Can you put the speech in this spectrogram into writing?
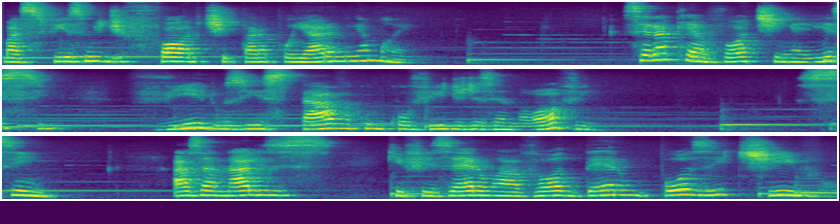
mas fiz-me de forte para apoiar a minha mãe. Será que a avó tinha esse vírus e estava com Covid-19? Sim, as análises que fizeram a avó deram positivo,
